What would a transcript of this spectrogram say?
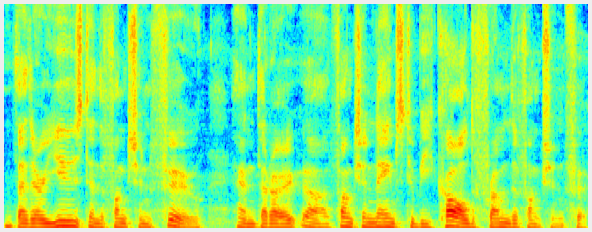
that are used in the function foo and that are uh, function names to be called from the function foo.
